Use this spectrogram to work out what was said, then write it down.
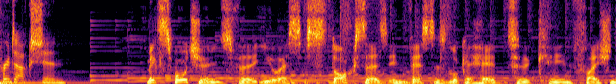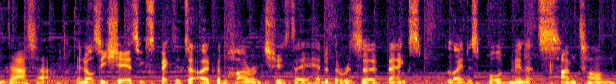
production. Mixed fortunes for US stocks as investors look ahead to key inflation data. And Aussie shares expected to open higher on Tuesday ahead of the Reserve Bank's latest board minutes. I'm Tom.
